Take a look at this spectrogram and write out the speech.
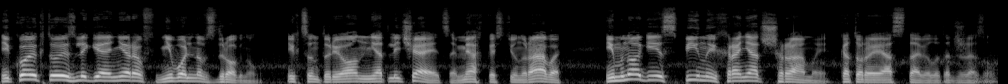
и кое-кто из легионеров невольно вздрогнул. Их Центурион не отличается мягкостью нрава, и многие спины хранят шрамы, которые оставил этот жезл.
